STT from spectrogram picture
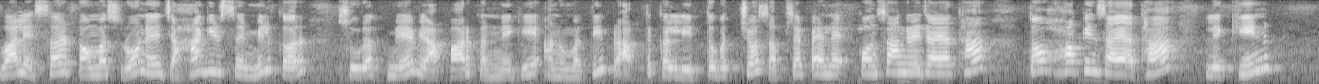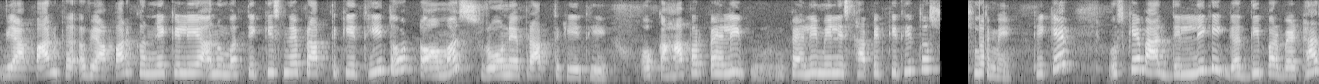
वाले सर टॉमस रो ने जहांगीर से मिलकर सूरत में व्यापार करने की अनुमति प्राप्त कर ली। तो बच्चों, सबसे पहले कौन सा अंग्रेज़ आया था? तो हॉकिंस आया था, लेकिन व्यापार व्यापार करने के लिए अनुमति किसने प्राप्त की थी? तो टॉमस रो ने प्राप्त की थी। और कहाँ पर पहली पहली मिल स्थापित की थी? तो सूरत में, ठीक है? उसके बाद दिल्ली की गद्दी पर बैठा,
